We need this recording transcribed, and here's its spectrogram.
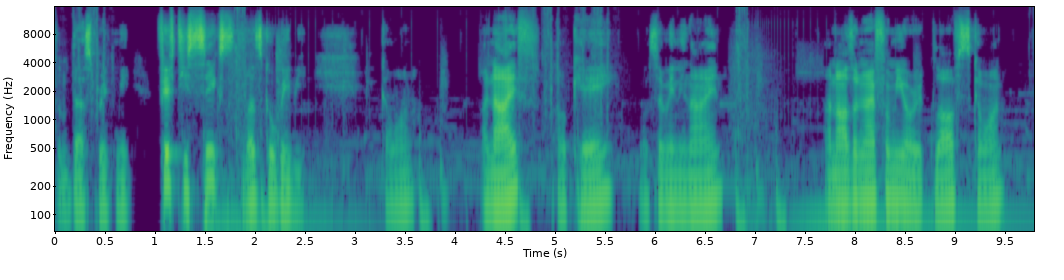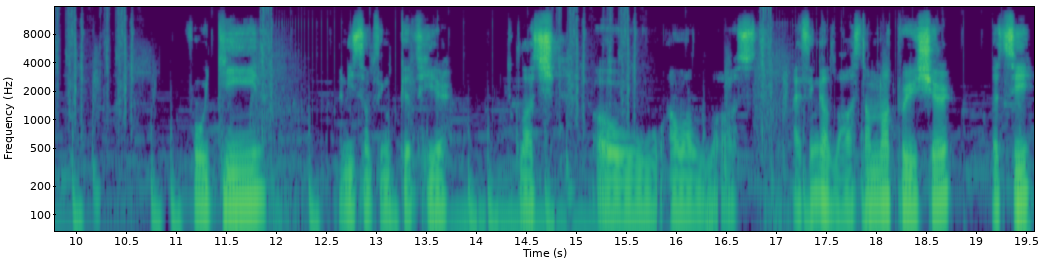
Don't desperate me. 56. Let's go, baby. Come on. A knife. Okay. 179. Another knife for me or gloves. Come on. 14. I need something good here. Clutch. Oh, I lost. I think I lost. I'm not pretty sure. Let's see.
